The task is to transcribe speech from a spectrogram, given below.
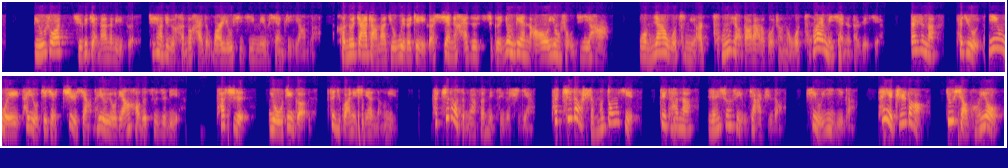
比如说举个简单的例子，就像这个很多孩子玩游戏机没有限制一样的，很多家长呢就为了这个限制孩子这个用电脑、用手机哈。我们家我从女儿从小到大的过程中，我从来没限制她这些，但是呢，她就因为她有这些志向，她又有良好的自制力，她是有这个自己管理时间的能力，她知道怎么样分配自己的时间，她知道什么东西对她呢人生是有价值的，是有意义的，她也知道，就小朋友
